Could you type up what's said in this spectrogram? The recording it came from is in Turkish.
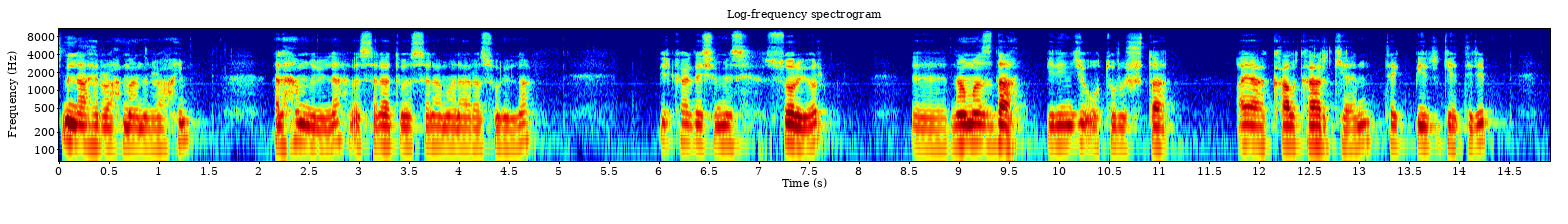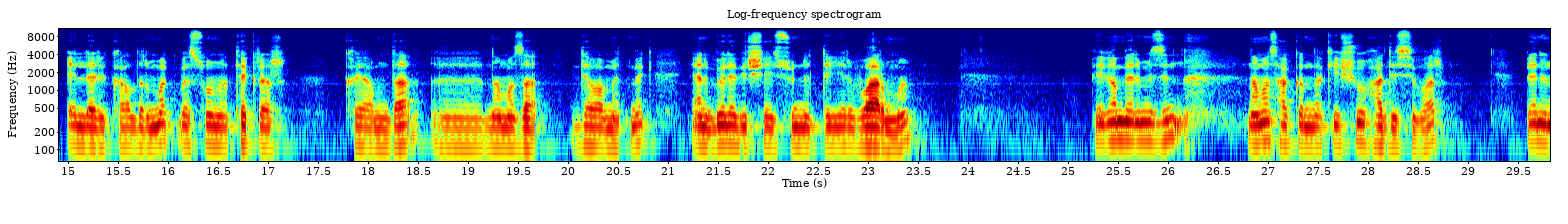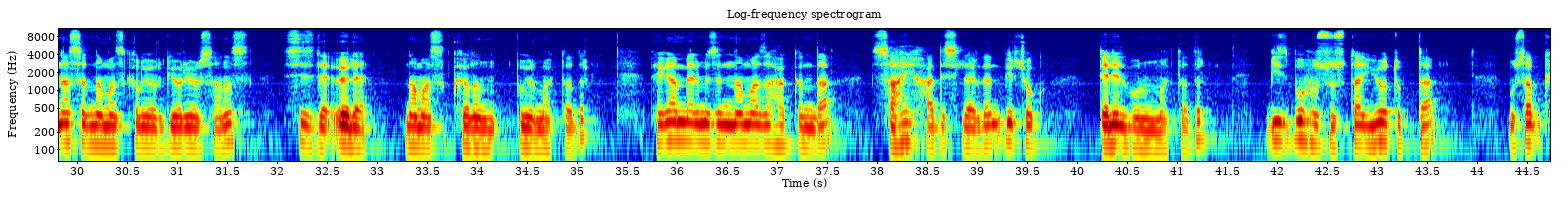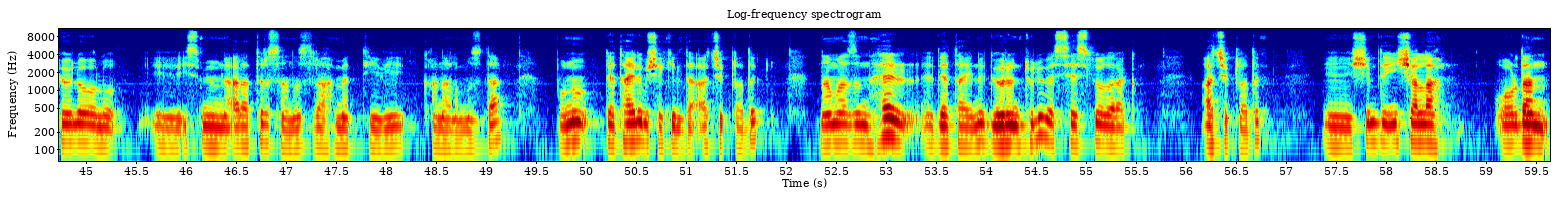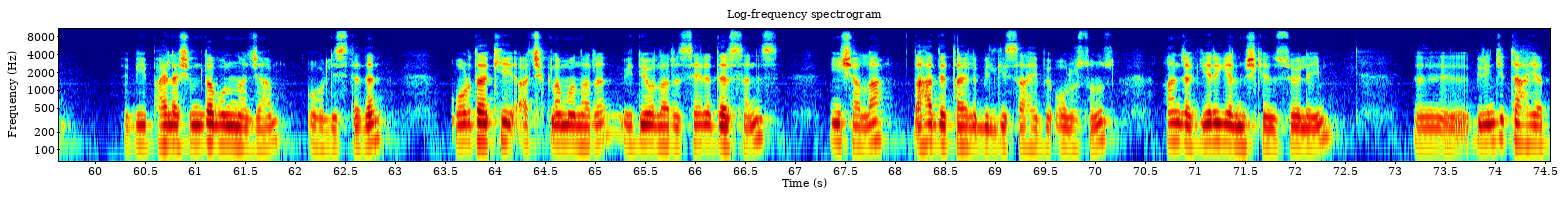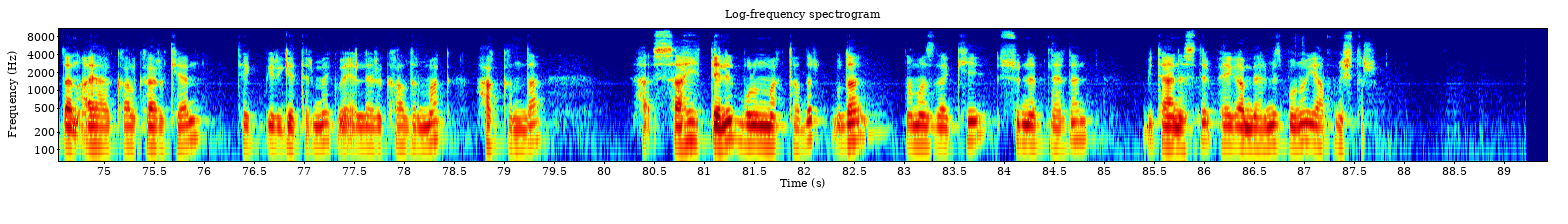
Bismillahirrahmanirrahim. Elhamdülillah ve salatu ve selamu ala Resulillah. Bir kardeşimiz soruyor. E, namazda birinci oturuşta ayağa kalkarken tekbir getirip elleri kaldırmak ve sonra tekrar kıyamda e, namaza devam etmek. Yani böyle bir şey sünnette yeri var mı? Peygamberimizin namaz hakkındaki şu hadisi var. Beni nasıl namaz kılıyor görüyorsanız siz de öyle namaz kılın buyurmaktadır. Peygamberimizin namazı hakkında sahih hadislerden birçok delil bulunmaktadır. Biz bu hususta YouTube'da Musab Köylüoğlu e, ismimle aratırsanız Rahmet TV kanalımızda bunu detaylı bir şekilde açıkladık. Namazın her detayını görüntülü ve sesli olarak açıkladık. E, şimdi inşallah oradan bir paylaşımda bulunacağım o listeden. Oradaki açıklamaları, videoları seyrederseniz inşallah daha detaylı bilgi sahibi olursunuz. Ancak yeri gelmişken söyleyeyim. Ee, birinci tahiyyattan ayağa kalkarken tekbir getirmek ve elleri kaldırmak hakkında sahih delil bulunmaktadır. Bu da namazdaki sünnetlerden bir tanesidir. Peygamberimiz bunu yapmıştır.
